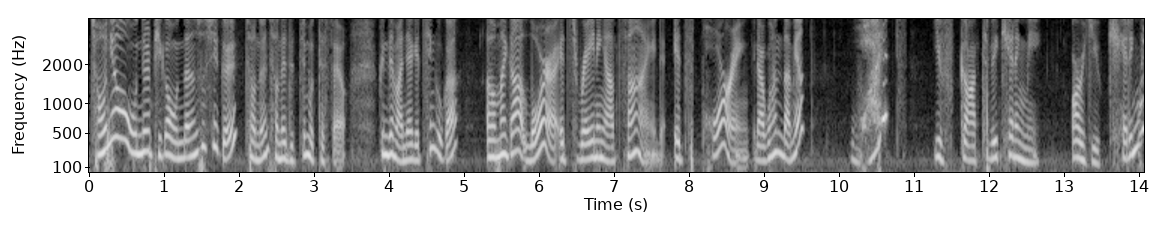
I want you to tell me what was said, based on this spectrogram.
전혀 오늘 비가 온다는 소식을 저는 전에 듣지 못했어요. 근데 만약에 친구가 Oh my god, Laura, it's raining outside. It's pouring. 라고 한다면 What? You've got to be kidding me. Are you kidding me?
